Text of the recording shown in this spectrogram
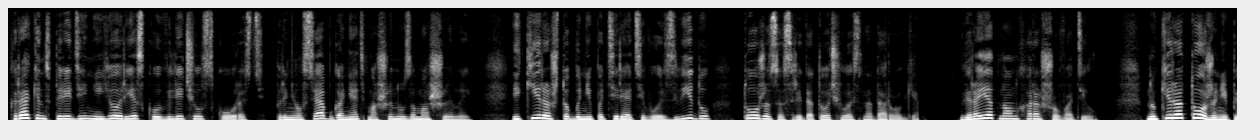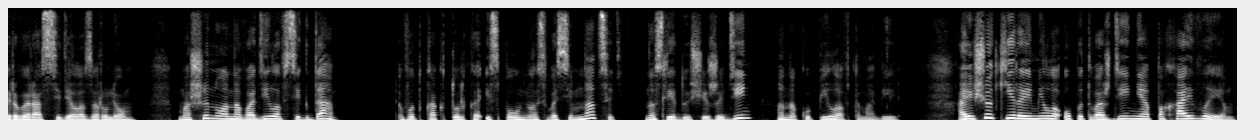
Кракен впереди нее резко увеличил скорость, принялся обгонять машину за машиной. И Кира, чтобы не потерять его из виду, тоже сосредоточилась на дороге. Вероятно, он хорошо водил. Но Кира тоже не первый раз сидела за рулем. Машину она водила всегда, вот как только исполнилось 18, на следующий же день она купила автомобиль. А еще Кира имела опыт вождения по хайвеям,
